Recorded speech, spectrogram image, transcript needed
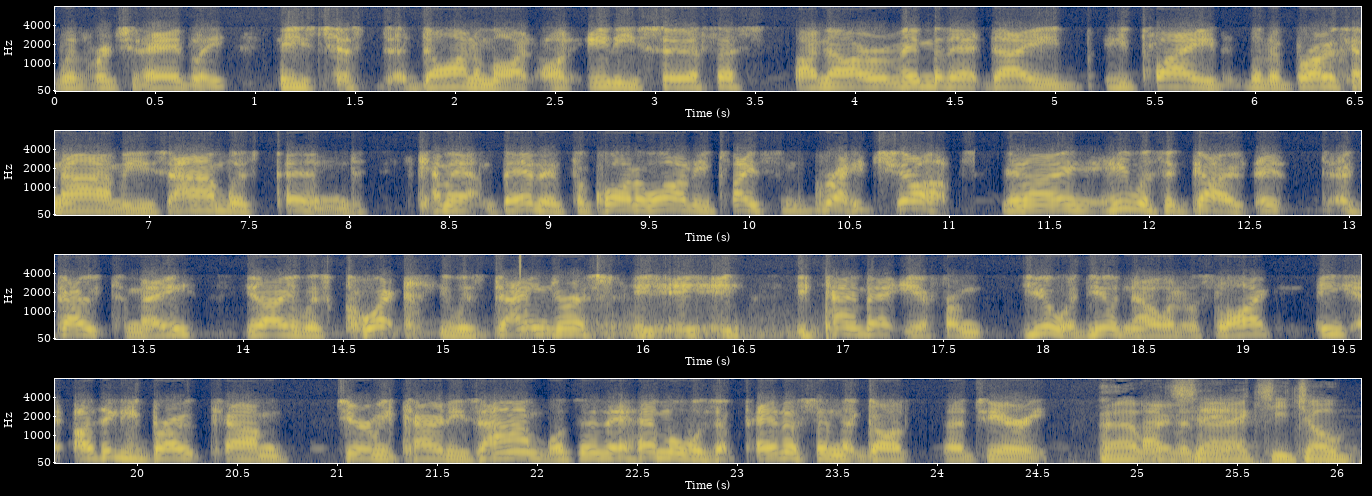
with Richard Hadlee. He's just a dynamite on any surface. I know I remember that day he, he played with a broken arm. His arm was pinned come out and batted for quite a while. He played some great shots. You know, he was a goat, a goat to me. You know, he was quick. He was dangerous. He he, he came at you from you would you know what it was like. He, I think he broke um, Jeremy Coney's arm. Was it him or was it Patterson that got uh, Jerry? Uh, was, uh, actually Joel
